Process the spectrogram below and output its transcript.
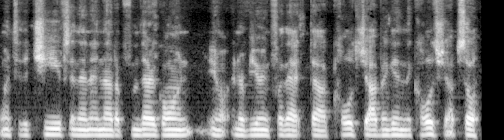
Went to the Chiefs and then ended up from there going, you know, interviewing for that uh, Colts job and getting the Colts job. So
